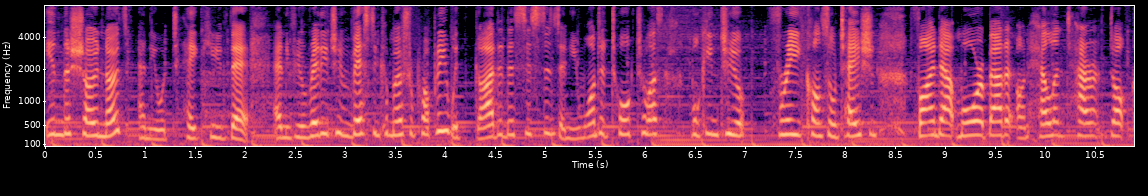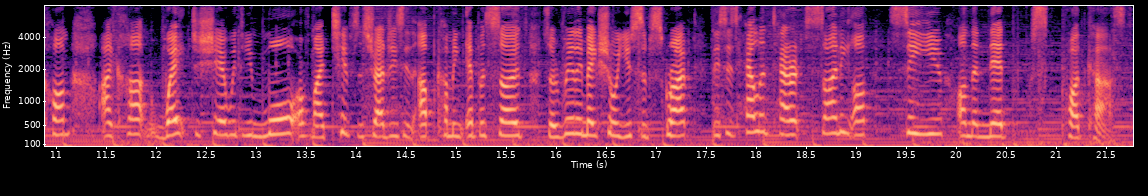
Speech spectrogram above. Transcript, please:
in the show notes and it will take you there. And if you're ready to invest in commercial property with guided assistance and you want to talk to us, book into your free consultation. Find out more about it on helentarrant.com. I can't wait to share with you more of my tips and strategies in upcoming episodes. So really make sure you subscribe. This is Helen Tarrant signing off. See you on the next podcast.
